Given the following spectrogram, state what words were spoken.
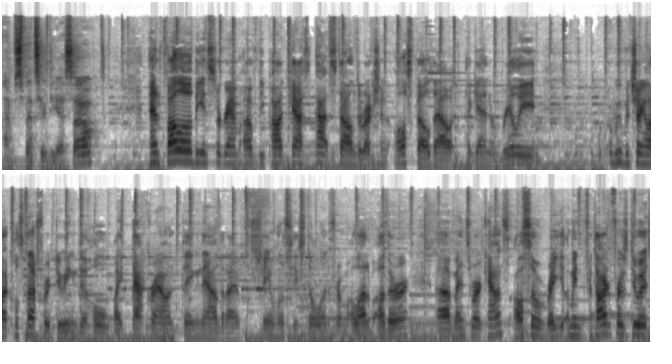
I'm Spencer DSO. And follow the Instagram of the podcast at Style and Direction, all spelled out. Again, really, we've been sharing a lot of cool stuff. We're doing the whole white background thing now that I've shamelessly stolen from a lot of other uh, menswear accounts. Also, regular. I mean, photographers do it.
